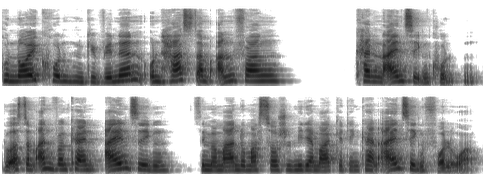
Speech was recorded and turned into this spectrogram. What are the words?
Neukunden gewinnen und hast am Anfang keinen einzigen Kunden. Du hast am Anfang keinen einzigen Nehmen wir mal an, du machst Social Media Marketing, keinen einzigen Follower.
